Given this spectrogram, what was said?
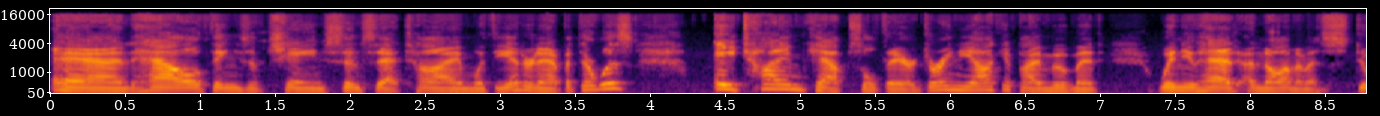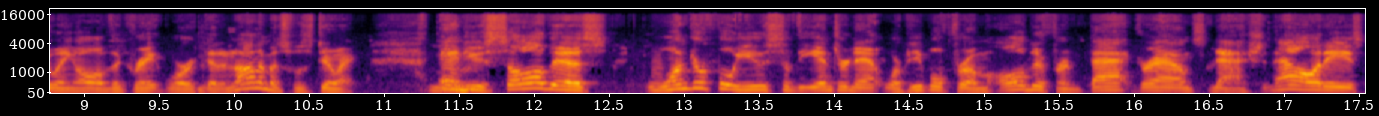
and how things have changed since that time with the internet. But there was a time capsule there during the Occupy movement when you had Anonymous doing all of the great work that Anonymous was doing. And Mhm. you saw this wonderful use of the internet where people from all different backgrounds, nationalities,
